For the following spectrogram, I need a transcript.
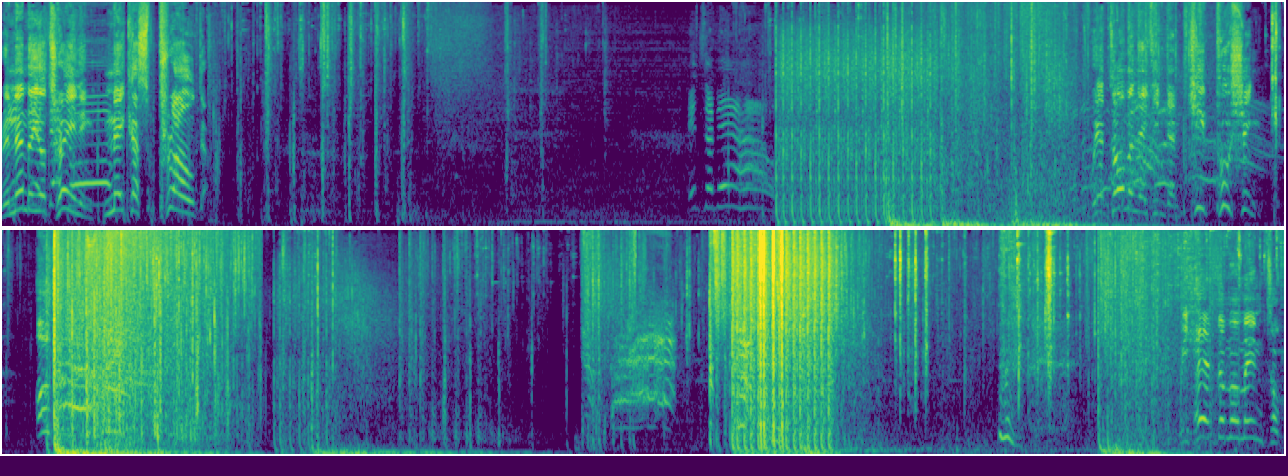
Remember your training. Make us proud. In the warehouse! We're dominating them. Keep pushing. We have the momentum.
